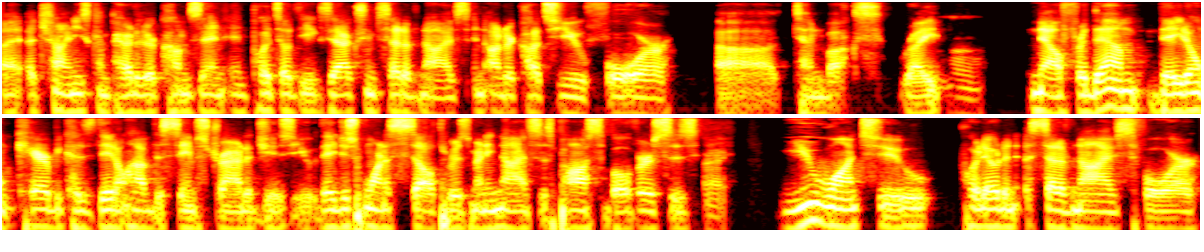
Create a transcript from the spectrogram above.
a, a, chinese competitor comes in and puts out the exact same set of knives and undercuts you for uh, 10 bucks right? Mm-hmm. Now, for them, they don't care because they don't have the same strategy as you. They just want to sell through as many knives as possible versus right. you want to put out a set of knives for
